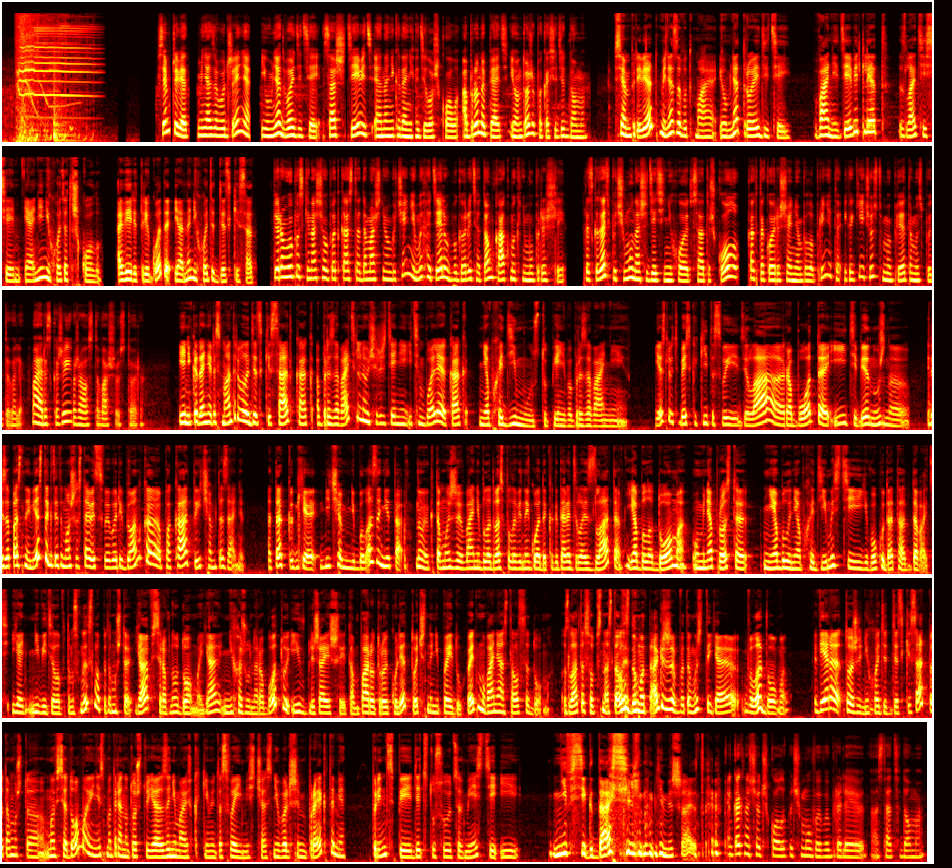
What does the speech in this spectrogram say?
Всем привет, меня зовут Женя, и у меня двое детей. Саша 9, и она никогда не ходила в школу, а Бруно 5, и он тоже пока сидит дома. Всем привет, меня зовут Майя, и у меня трое детей. Ване 9 лет, Злате 7, и они не ходят в школу. А Вере 3 года, и она не ходит в детский сад. В первом выпуске нашего подкаста о домашнем обучении мы хотели бы поговорить о том, как мы к нему пришли. Рассказать, почему наши дети не ходят в сад и школу, как такое решение было принято и какие чувства мы при этом испытывали. Майя, расскажи, пожалуйста, вашу историю. Я никогда не рассматривала детский сад как образовательное учреждение и тем более как необходимую ступень в образовании. Если у тебя есть какие-то свои дела, работа, и тебе нужно безопасное место, где ты можешь оставить своего ребенка, пока ты чем-то занят. А так как я ничем не была занята, ну и к тому же Ване было два с половиной года, когда родилась Злата, я была дома, у меня просто не было необходимости его куда-то отдавать. Я не видела в этом смысла, потому что я все равно дома. Я не хожу на работу и в ближайшие там пару-тройку лет точно не пойду. Поэтому Ваня остался дома. Злата, собственно, осталась дома также, потому что я была дома. Вера тоже не ходит в детский сад, потому что мы все дома, и несмотря на то, что я занимаюсь какими-то своими сейчас небольшими проектами, принципе, дети тусуются вместе, и не всегда сильно мне мешают. А как насчет школы? Почему вы выбрали остаться дома?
